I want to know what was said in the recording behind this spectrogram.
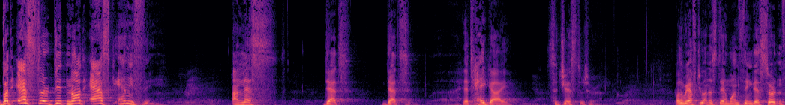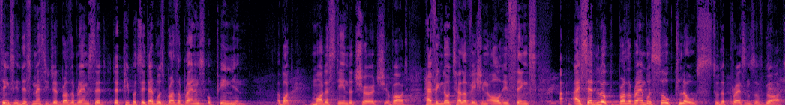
But Esther did not ask anything unless that, that, uh, that Haggai suggested her. But we have to understand one thing. There's certain things in this message that Brother Branham said that people say that was Brother Branham's opinion about modesty in the church, about having no television, all these things. I said, look, Brother Branham was so close to the presence of God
